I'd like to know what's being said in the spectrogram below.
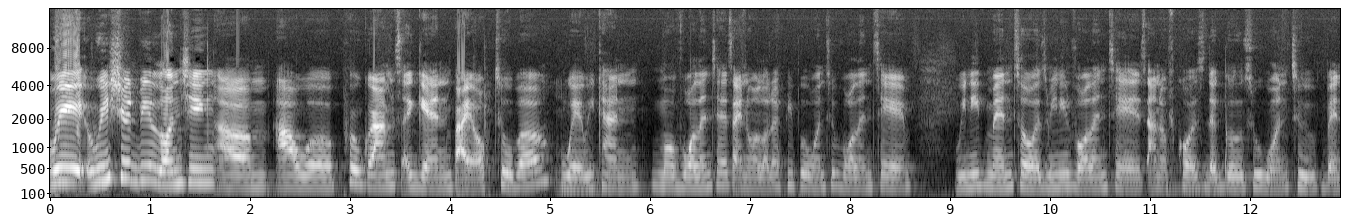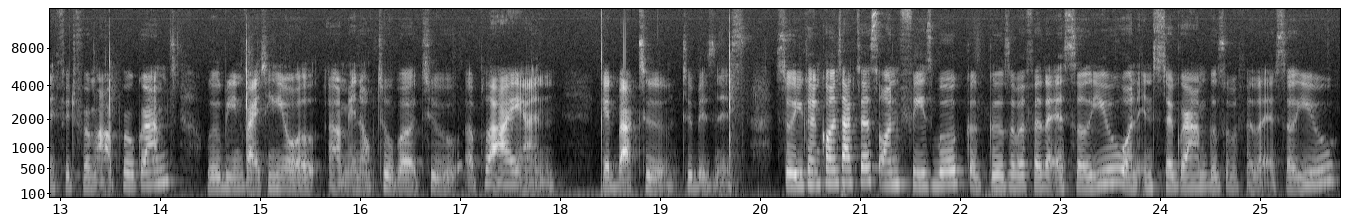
we we should be launching um, our programs again by October, where we can more volunteers. I know a lot of people want to volunteer. We need mentors, we need volunteers, and of course the girls who want to benefit from our programs. We'll be inviting you all um, in October to apply and get back to, to business. So you can contact us on Facebook, Girls of a Feather SLU, on Instagram, Girls of a Feather SLU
